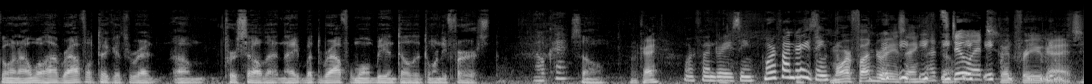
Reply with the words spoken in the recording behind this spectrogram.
going on. We'll have raffle tickets read um, for sale that night, but the raffle won't be until the 21st. Okay. So Okay, More fundraising. More fundraising. more fundraising. Let's do it. Good for you guys.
